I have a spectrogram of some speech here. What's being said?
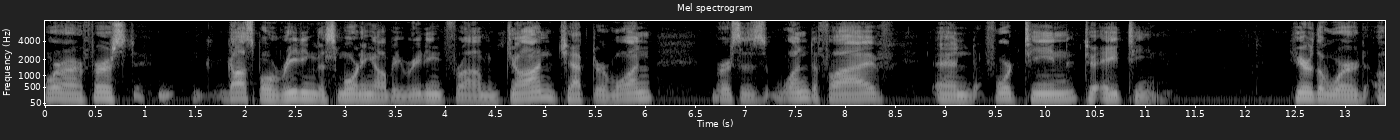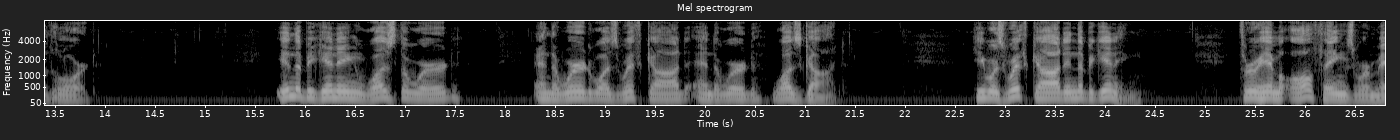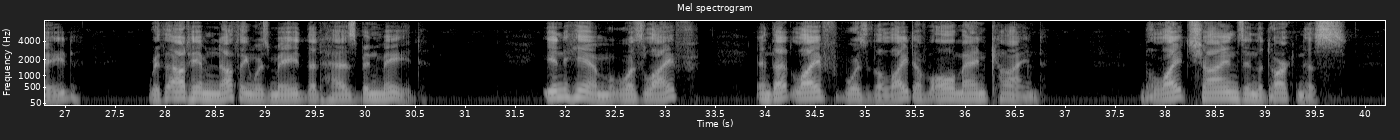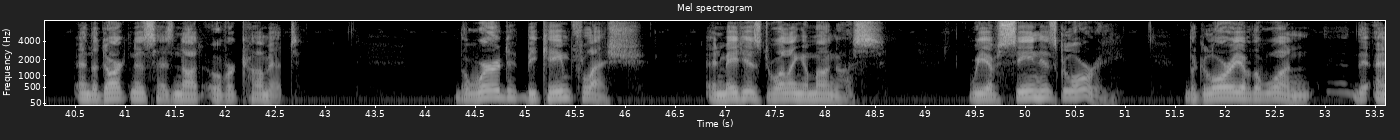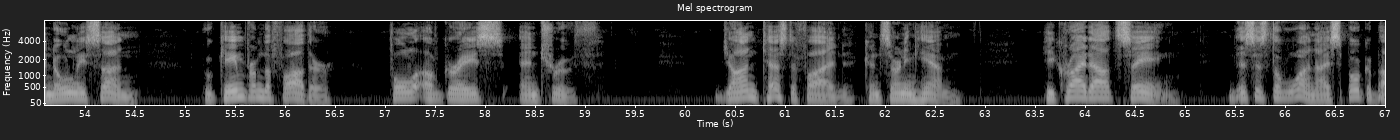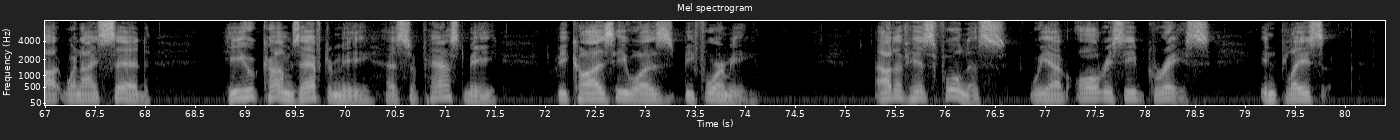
For our first gospel reading this morning, I'll be reading from John chapter 1, verses 1 to 5 and 14 to 18. Hear the word of the Lord. In the beginning was the Word, and the Word was with God, and the Word was God. He was with God in the beginning. Through him all things were made Without him, nothing was made that has been made. In him was life, and that life was the light of all mankind. The light shines in the darkness, and the darkness has not overcome it. The Word became flesh and made his dwelling among us. We have seen his glory, the glory of the one and only Son, who came from the Father full of grace and truth. John testified concerning him. He cried out, saying, This is the one I spoke about when I said, He who comes after me has surpassed me because he was before me. Out of his fullness we have all received grace in place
